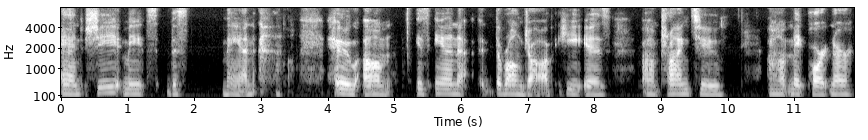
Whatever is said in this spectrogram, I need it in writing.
and she meets this man who um, is in the wrong job. He is um, trying to uh, make partner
